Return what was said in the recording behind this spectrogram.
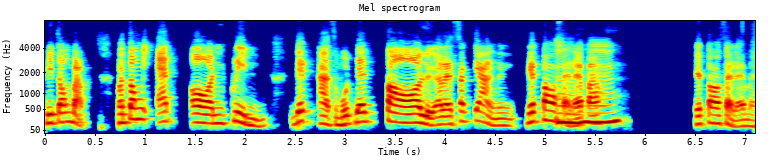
พี่ต้องแบบ มันต้องมี add-on กลิ่นเดทอะสมมติเดทตอล หรืออะไรสักอย่างหนึ่งเดทตอลใส่ได้ปะอืมเด็ดตอใส่ได้ไหม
